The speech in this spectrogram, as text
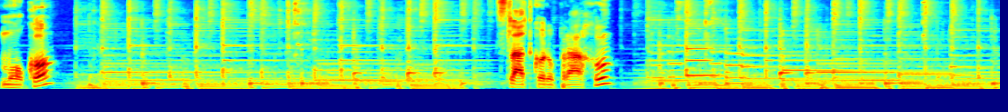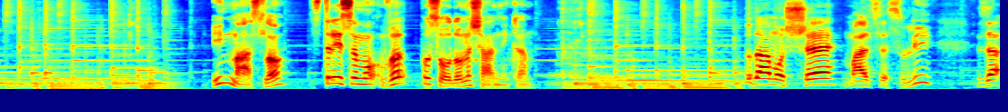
Moko. Sladkor v prahu. In maslo stresemo v posodo mešalnika. Dodamo še malce soli. Za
